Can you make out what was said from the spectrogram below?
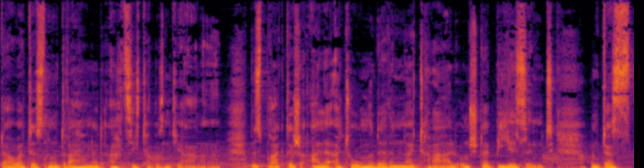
dauert es nur 380.000 Jahre, bis praktisch alle Atome darin neutral und stabil sind und das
